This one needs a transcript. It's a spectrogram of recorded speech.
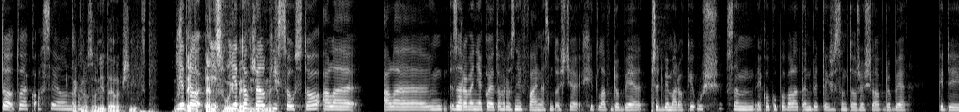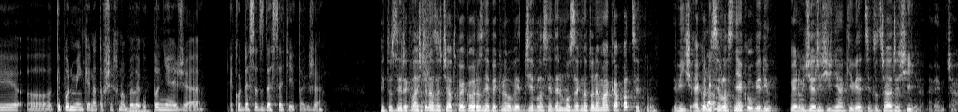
to, to jako asi jo. No. Tak rozhodně to je lepší mít už je teď to, ten je- svůj je byt, to velký než- sousto, ale, ale zároveň jako je to hrozně fajn. Já jsem to ještě chytla v době, před dvěma roky už jsem jako kupovala ten byt, takže jsem to řešila v době, kdy uh, ty podmínky na to všechno byly Hmm. úplně, že jako 10 z 10, takže Hej, to si řekla ještě na začátku jako hrozně pěknou věc, že vlastně ten mozek na to nemá kapacitu. Víš, a jako no. když si vlastně jako uvědomí, uvědomíš, že řešíš nějaké věci, co třeba řeší, nevím, třeba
